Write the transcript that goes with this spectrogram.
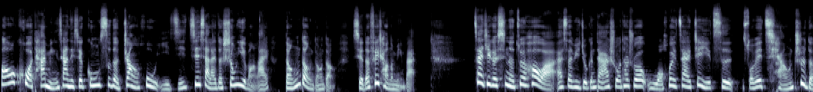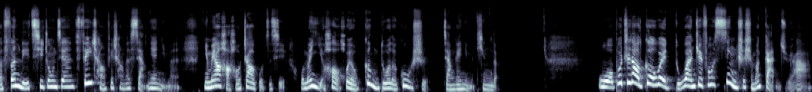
包括他名下那些公司的账户，以及接下来的生意往来等等等等，写的非常的明白。在这个信的最后啊，S I V 就跟大家说，他说我会在这一次所谓强制的分离期中间，非常非常的想念你们，你们要好好照顾自己，我们以后会有更多的故事。讲给你们听的，我不知道各位读完这封信是什么感觉啊？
